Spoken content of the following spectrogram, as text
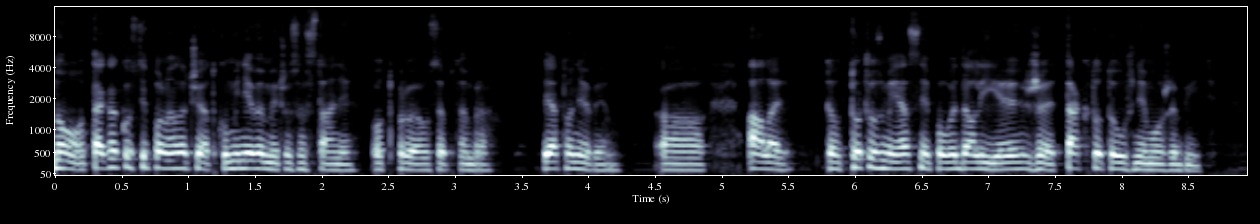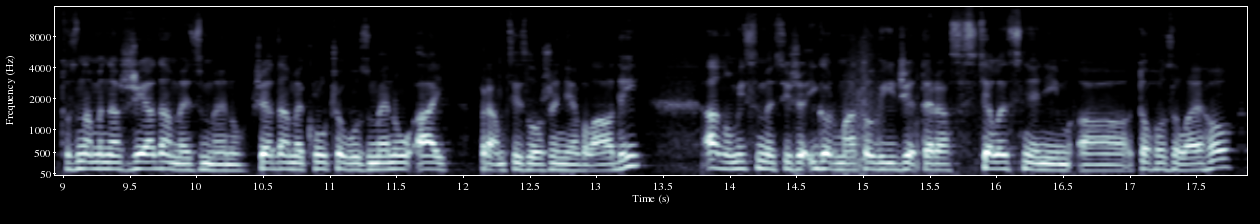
No, tak ako ste povedali na začiatku, my nevieme, čo sa stane od 1. septembra. Ja to neviem. Uh, ale to, to, čo sme jasne povedali, je, že takto to už nemôže byť. To znamená, žiadame zmenu. Žiadame kľúčovú zmenu aj v rámci zloženia vlády. Áno, myslíme si, že Igor Matovič je teraz stelesnením toho zlého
